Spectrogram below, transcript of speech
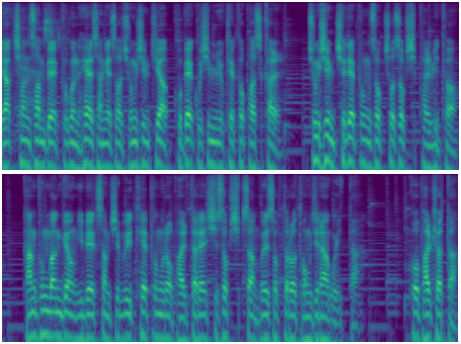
약 1300 부근 해상에서 중심 기압 996헥토파스칼, 중심 최대 풍속 초속 18m, 강풍 반경 230의 태풍으로 발달해 시속 13외속도로 동진하고 있다. 고 밝혔다.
